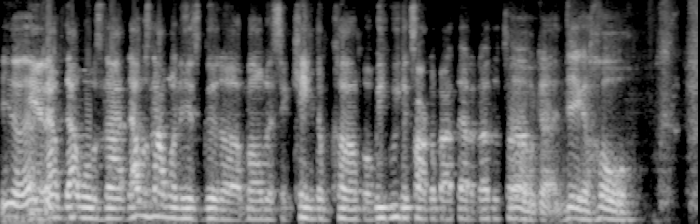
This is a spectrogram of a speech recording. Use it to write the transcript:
you know, yeah, that, that was not that was not one of his good uh, moments in Kingdom Come, but we, we can talk about that another time. Oh god, dig a hole.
